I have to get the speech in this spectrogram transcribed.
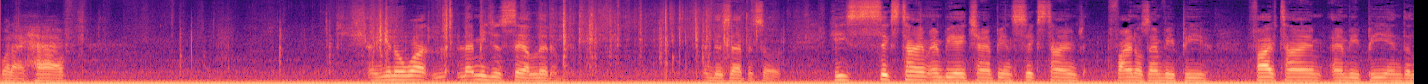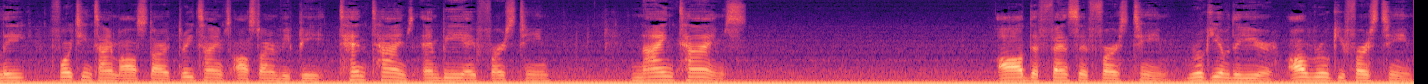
what I have. And you know what? L- let me just say a little bit in this episode. He's six time NBA champion, six times finals MVP, five time MVP in the league, 14 time All Star, three times All Star MVP, 10 times NBA first team, nine times All Defensive first team, Rookie of the Year, All Rookie first team,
